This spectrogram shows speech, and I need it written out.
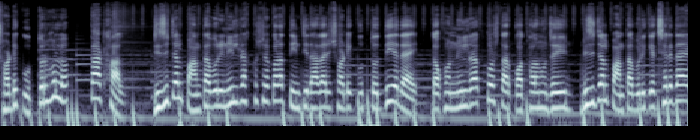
সঠিক উত্তর হলো কাঁঠাল। ডিজিটাল পান্তাবুরি নীল রাক্ষসের করা তিনটি ধাঁধারই সঠিক উত্তর দিয়ে দেয়। তখন নীল রাক্ষস তার কথা অনুযায়ী ডিজিটাল পান্তাবুরিকে ছেড়ে দেয়।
